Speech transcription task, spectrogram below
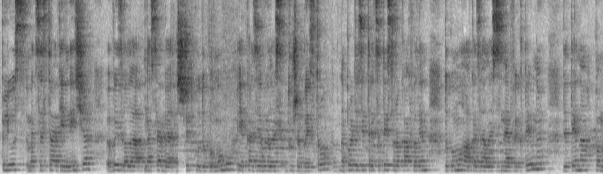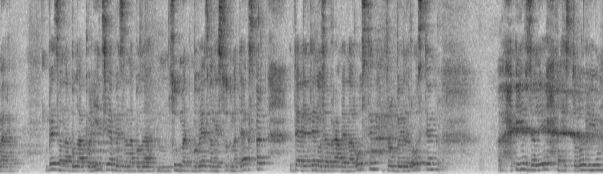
плюс медсестра дільнича визвала на себе швидку допомогу, яка з'явилась дуже швидко. На протязі 30-40 хвилин допомога оказалась неефективною, дитина померла. Визвана була поліція, визвана була судмед, визваний судмедексперт, де дитину забрали на розтин, зробили розтин е, і взяли на гістологію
